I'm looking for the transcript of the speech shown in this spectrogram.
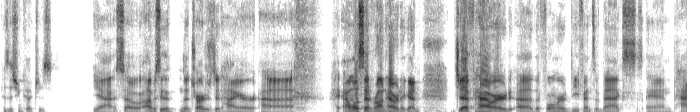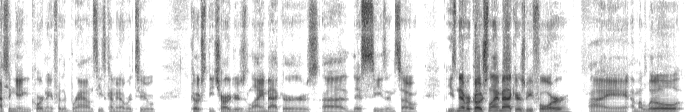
position coaches. Yeah. So obviously the, the Chargers did hire uh I almost said Ron Howard again. Jeff Howard, uh, the former defensive backs and passing game coordinator for the Browns. He's coming over to coach the Chargers linebackers uh this season. So he's never coached linebackers before. I am a little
